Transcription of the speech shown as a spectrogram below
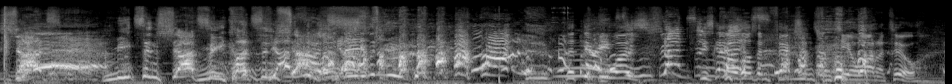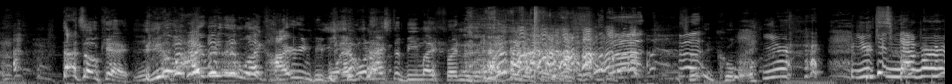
shots, meats and shots, and cuts and shots. The theory was she's got all those infections from Tijuana too. That's okay. You know, I really like hiring people. Everyone has to be my friend and invite me. It's really cool. You're, you can never,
